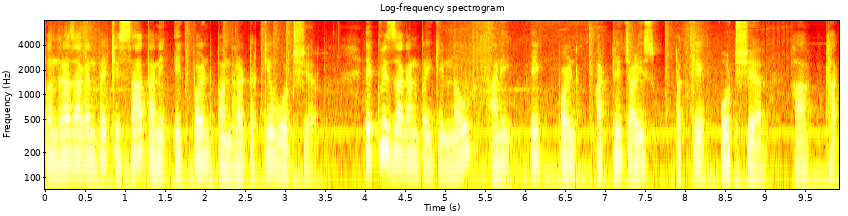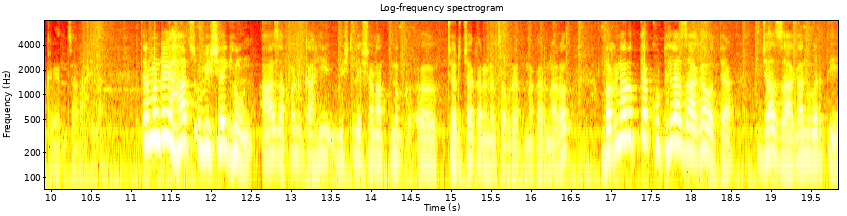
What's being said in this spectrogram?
पंधरा जागांपैकी सात आणि एक पॉईंट पंधरा टक्के वोट शेअर एकवीस जागांपैकी नऊ आणि एक पॉईंट अठ्ठेचाळीस टक्के वोट शेअर हा ठाकरेंचा राहिला. तर मंडळी हाच विषय घेऊन आज आपण काही विश्लेषणात्मक चर्चा करण्याचा प्रयत्न करणार आहोत. बघणार आहोत त्या कुठल्या जागा होत्या ज्या जागांवरती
